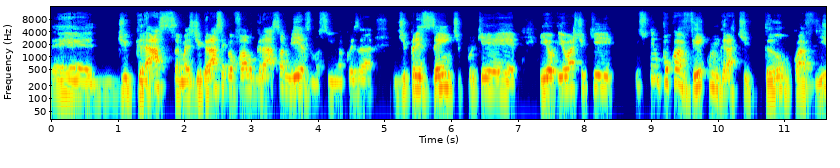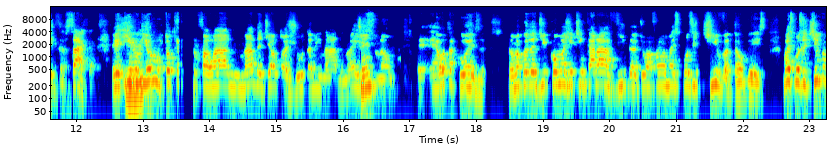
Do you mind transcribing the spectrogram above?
é, de graça, mas de graça que eu falo graça mesmo, assim, uma coisa de presente, porque eu, eu acho que isso tem um pouco a ver com gratidão, com a vida, saca? E, uhum. eu não estou querendo falar nada de autoajuda nem nada, não é Sim. isso, não. É, é, outra coisa. É uma coisa de como a gente encarar a vida de uma forma mais positiva, talvez. Mais positiva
